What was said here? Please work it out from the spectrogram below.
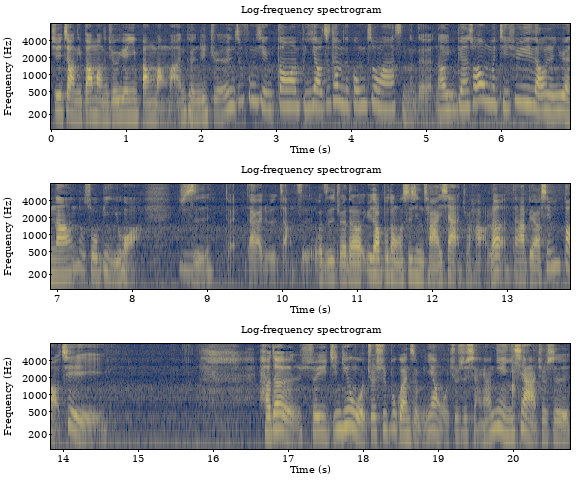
就是叫你帮忙就愿意帮忙吗？你可能就觉得这风险高啊，不要，这是他们的工作啊什么的。然后有别人说哦，我们体恤医疗人员呐，都说屁话。就是对，大概就是这样子。我只是觉得遇到不懂的事情查一下就好了，大家不要先抱气。好的，所以今天我就是不管怎么样，我就是想要念一下，就是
